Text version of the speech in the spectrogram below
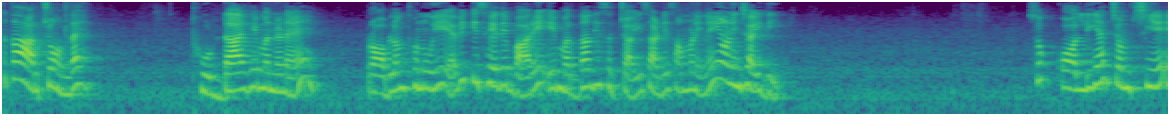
ਅਧਿਕਾਰ ਚ ਆਉਂਦਾ ਹੈ। ਤੁਹਾਡਾ ਇਹ ਮੰਨਣਾ ਹੈ ਪ੍ਰੋਬਲਮ ਤੁਹਾਨੂੰ ਇਹ ਹੈ ਵੀ ਕਿਸੇ ਦੇ ਬਾਰੇ ਇਹ ਮਰਦਾਂ ਦੀ ਸੱਚਾਈ ਸਾਡੇ ਸਾਹਮਣੇ ਨਹੀਂ ਆਉਣੀ ਚਾਹੀਦੀ। ਸੋ ਕੌਲੀਆਂ ਚਮਚੀਆਂ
